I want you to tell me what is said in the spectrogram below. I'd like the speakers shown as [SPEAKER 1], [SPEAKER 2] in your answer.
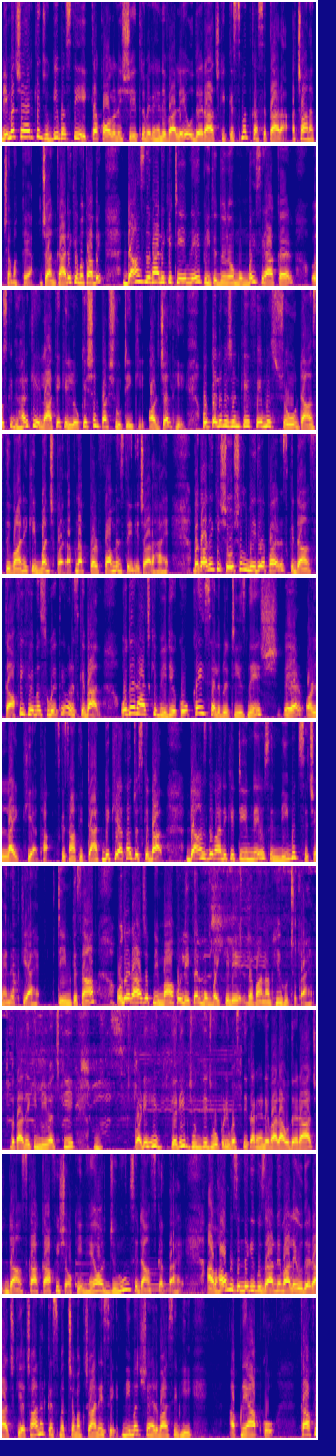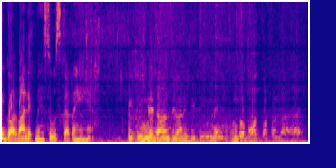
[SPEAKER 1] नीमच शहर के झुग्गी बस्ती एकता कॉलोनी क्षेत्र में रहने वाले उदयराज की किस्मत का सितारा अचानक चमक गया। जानकारी के मुताबिक डांस दीवाने की टीम ने बीते दिनों मुंबई से आकर उसके घर के इलाके की लोकेशन पर शूटिंग की और जल्द ही वो टेलीविज़न के फ़ेमस शो डांस दीवाने के मंच पर अपना परफॉर्मेंस देने जा रहा है। बता दें कि सोशल मीडिया पर इसके डांस काफ़ी फ़ेमस हुए थे और इसके बाद उदयराज की वीडियो को कई सेलिब्रिटीज ने शेयर और लाइक किया था। इसके साथ ही टैग भी किया था, जिसके बाद डांस दीवाने की टीम ने उसे नीमच से चयनित किया है। टीम के साथ। उदयराज अपनी माँ को लेकर मुंबई के लिए रवाना भी हो चुका है। बता दें कि नीमच की बड़ी ही गरीब झुग्गी झोपड़ी बस्ती का रहने वाला उदयराज डांस का काफ़ी शौकीन है और जुनून से डांस करता है। अभाव में ज़िंदगी गुजारने वाले उदयराज की अचानक किस्मत चमक जाने से नीमच शहरवासी भी अपने आप को काफ़ी गौरवान्वित महसूस कर रहे हैं।
[SPEAKER 2] टीम ने डांस दीवाने की टीम ने। उनको बहुत पसंद आया है।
